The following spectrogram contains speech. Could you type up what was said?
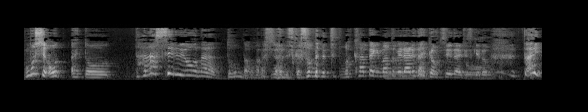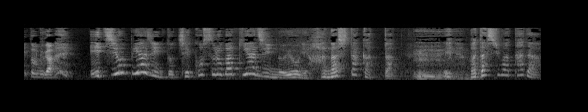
もしお、えっと、話せるようならどんなお話なんですか？そんなちょっと簡単にまとめられないかもしれないですけどタイトルが「エチオピア人とチェコスロバキア人のように話したかった」うん。え私はただ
